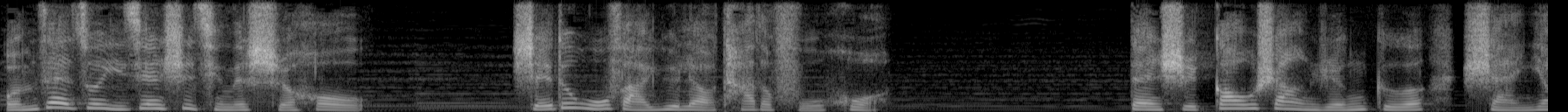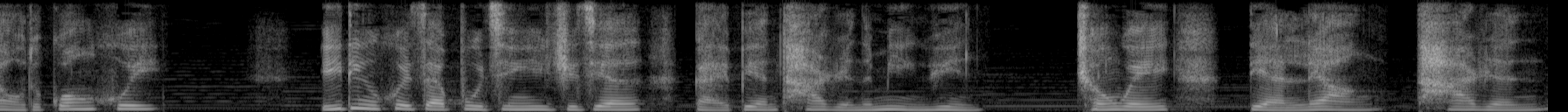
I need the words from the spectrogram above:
我们在做一件事情的时候，谁都无法预料他的福祸，但是高尚人格闪耀的光辉，一定会在不经意之间改变他人的命运，成为点亮他人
